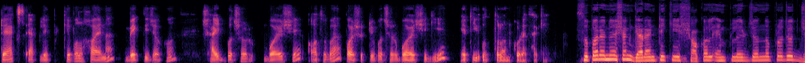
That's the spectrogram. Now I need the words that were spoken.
ট্যাক্স অ্যাপ্লিকেবল হয় না। ব্যক্তি যখন ষাট বছর বয়সে অথবা পঁয়ষট্টি বছর বয়সে গিয়ে এটি উত্তোলন করে থাকে। সুপার গ্যারান্টি কি সকল এমপ্লয়ির জন্য প্রযোজ্য?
